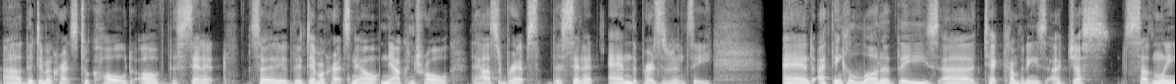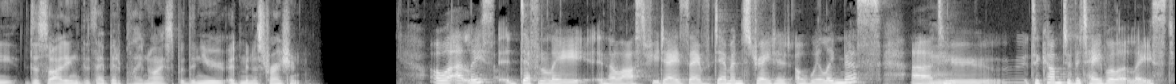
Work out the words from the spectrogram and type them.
uh, the Democrats took hold of the Senate. So the Democrats now now control the House of Reps, the Senate, and the presidency. And I think a lot of these uh, tech companies are just suddenly deciding that they better play nice with the new administration. Oh, well, at least definitely in the last few days, they've demonstrated a willingness uh, mm. to to come to the table. At least,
